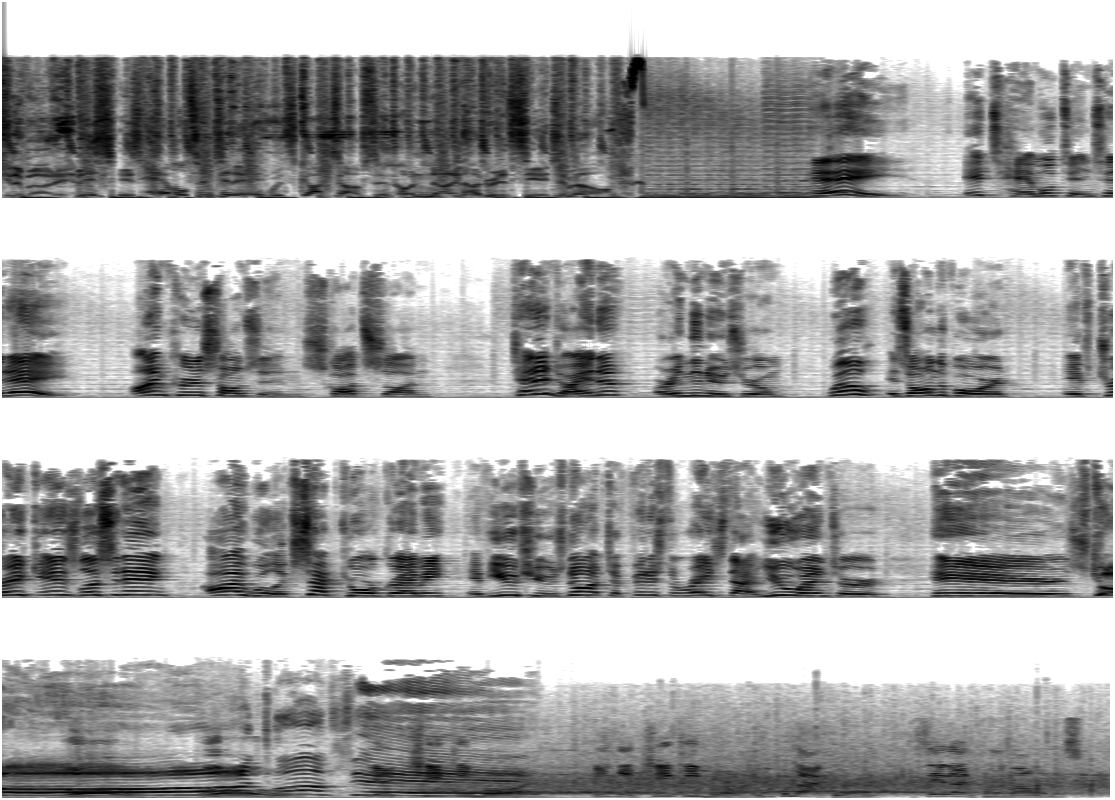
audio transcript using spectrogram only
talking about it. This is Hamilton Today with Scott Thompson on 900 CHML. Hey, it's Hamilton Today. I'm Curtis Thompson, Scott's son. Ted and Diana are in the newsroom. Will is on the board. If Drake is listening, I will accept your Grammy if you choose not to finish the race that you entered. Here's Scott Oh, oh, Thompson. You cheeky boy. He's a cheeky boy. You come back here. Say that in front of all of us.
